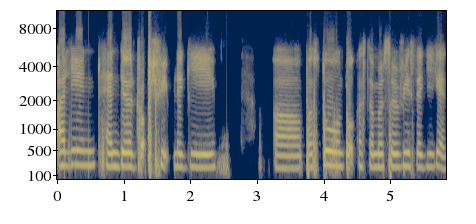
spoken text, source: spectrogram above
Alin handle dropship lagi. Uh, lepas tu untuk customer service lagi kan.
